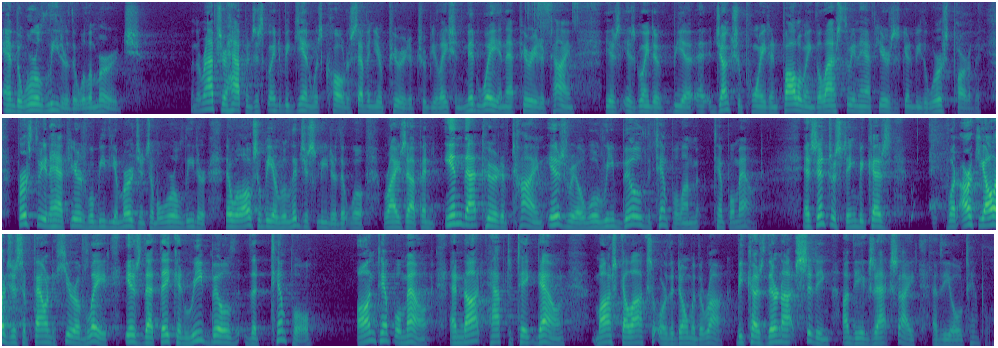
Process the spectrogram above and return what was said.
and the world leader that will emerge. When the rapture happens, it's going to begin what's called a seven year period of tribulation. Midway in that period of time is, is going to be a, a juncture point, and following the last three and a half years is going to be the worst part of it. First three and a half years will be the emergence of a world leader. There will also be a religious leader that will rise up. And in that period of time, Israel will rebuild the temple on Temple Mount. It's interesting because what archaeologists have found here of late is that they can rebuild the temple on Temple Mount and not have to take down Mosque Al Aqsa or the Dome of the Rock because they're not sitting on the exact site of the old temple.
